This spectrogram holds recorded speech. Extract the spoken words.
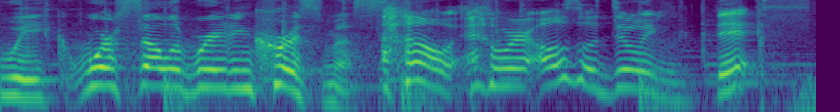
week, we're celebrating Christmas. Oh, and we're also doing this.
